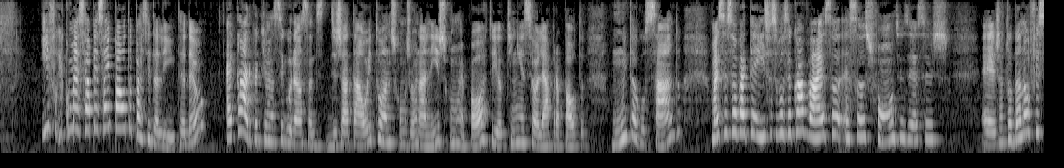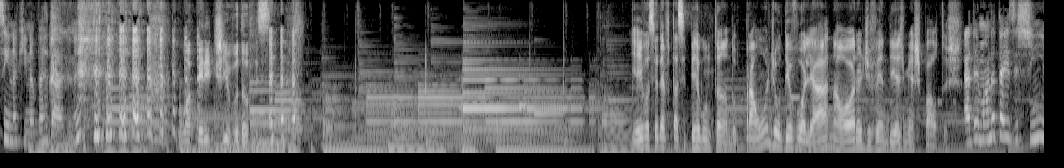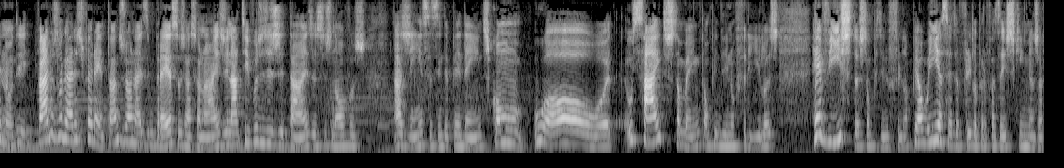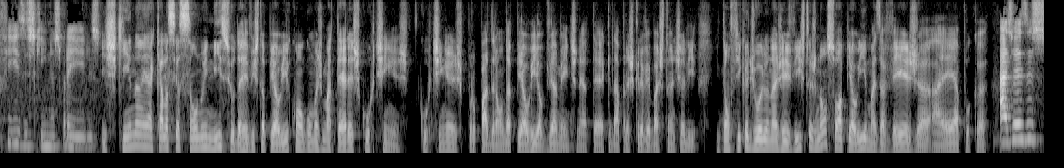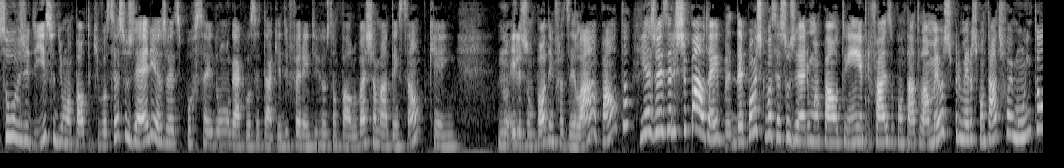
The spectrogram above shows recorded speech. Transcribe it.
e, e começar a pensar em pauta a partir dali, entendeu? É claro que eu tinha uma segurança de, de já estar oito anos como jornalista, como repórter, e eu tinha esse olhar para a pauta muito aguçado, mas você só vai ter isso se você cavar essa, essas fontes e esses. É, já estou dando a oficina aqui, na verdade, né? um aperitivo da oficina. E aí você deve estar se perguntando, para onde eu devo olhar na hora de vender as minhas pautas? A demanda está existindo de vários lugares diferentes, tanto de jornais impressos nacionais, de nativos digitais, esses novos agências independentes, como o UOL, os sites também estão pedindo frilas. Revistas estão pedindo frila. Piauí aceita frila para fazer esquina, já fiz esquinas para eles. Esquina é aquela sessão no início da revista Piauí com algumas matérias curtinhas curtinhas pro padrão da Piauí, obviamente, né? Até que dá para escrever bastante ali. Então fica de olho nas revistas, não só a Piauí, mas a Veja, a Época. Às vezes surge disso, de uma pauta que você sugere, às vezes por sair de um lugar que você tá, que é diferente de Rio São Paulo, vai chamar a atenção, porque eles não podem fazer lá a pauta. E às vezes eles te pautam. Aí depois que você sugere uma pauta e entra, faz o contato lá. Meus primeiros contatos foi muito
